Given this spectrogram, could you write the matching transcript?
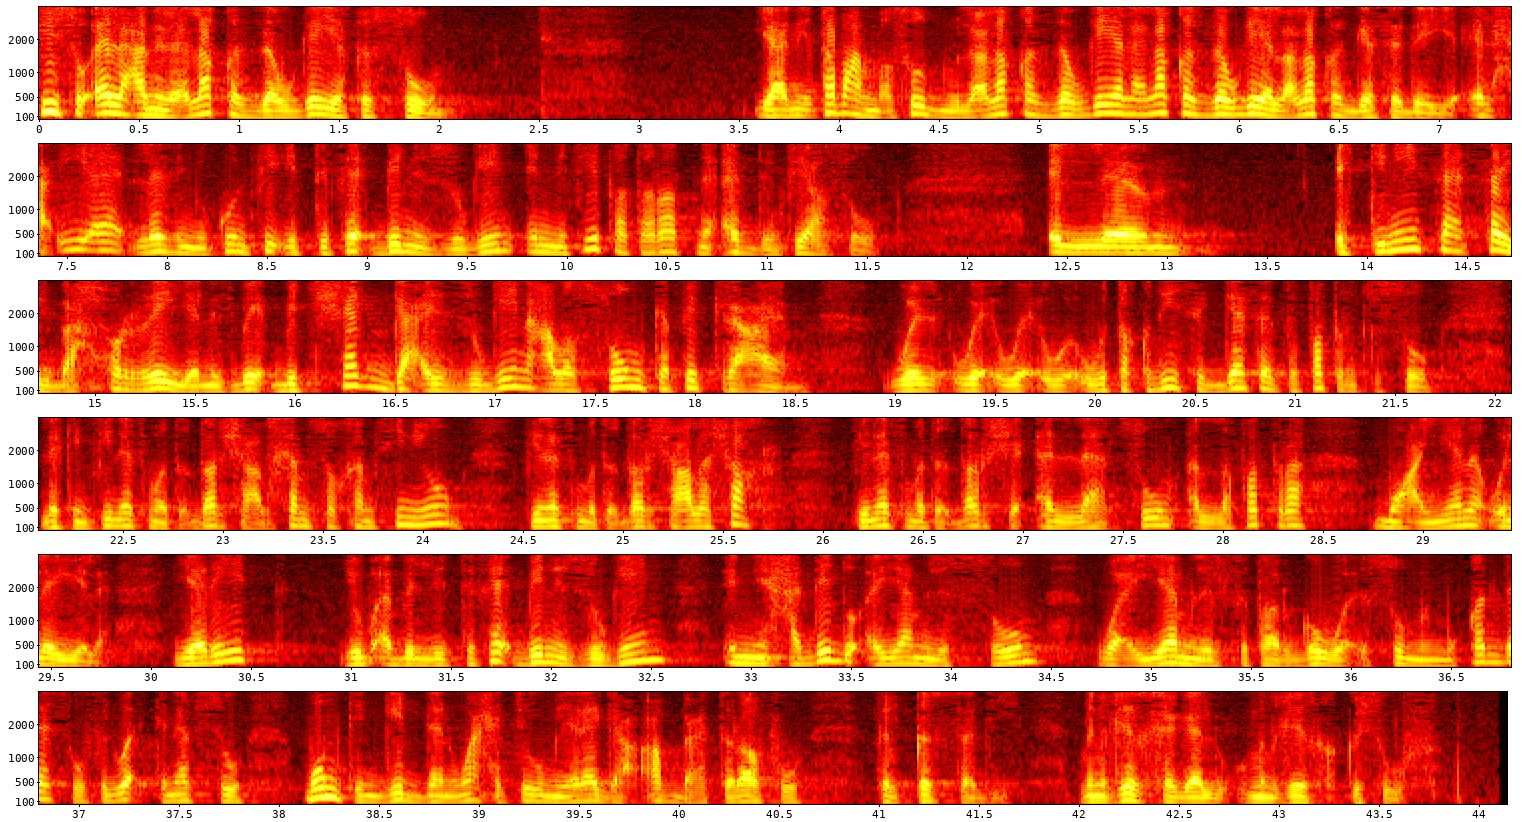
في سؤال عن العلاقة الزوجية في الصوم. يعني طبعا مقصود بالعلاقة الزوجية العلاقة الزوجية العلاقة الجسدية. الحقيقة لازم يكون في اتفاق بين الزوجين إن في فترات نقدم فيها صوم. ال- الكنيسة سايبة حرية نسبية بتشجع الزوجين على الصوم كفكر عام وتقديس الجسد في فترة الصوم. لكن في ناس ما تقدرش على 55 يوم في ناس ما تقدرش على شهر. في ناس ما تقدرش ألا تصوم إلا فترة معينة قليلة. يا ريت يبقى بالاتفاق بين الزوجين إن يحددوا أيام للصوم وأيام للفطار جوه الصوم المقدس وفي الوقت نفسه ممكن جدا واحد فيهم يراجع اب اعترافه في القصة دي من غير خجل ومن غير كسوف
